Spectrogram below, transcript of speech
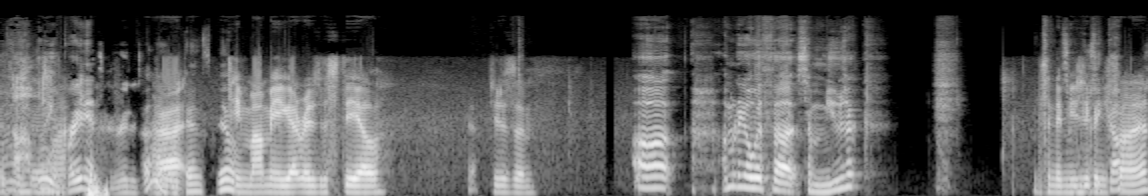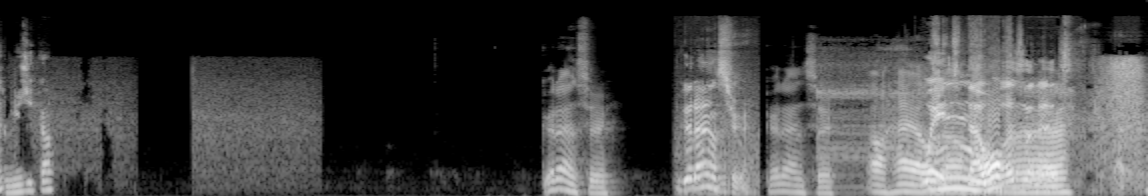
It's Oh, a shame. Great answer. Great. Oh, Alright. you can still. Team Mummy, get ready to steal. Choose them. Uh, I'm gonna go with uh some music. Listen to Some music on your musica, phone. Some musica. Good answer. Good answer. Good answer. Oh hell. Wait, no. that wasn't Uh, it.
